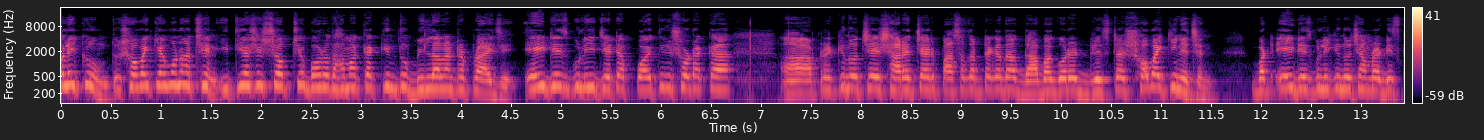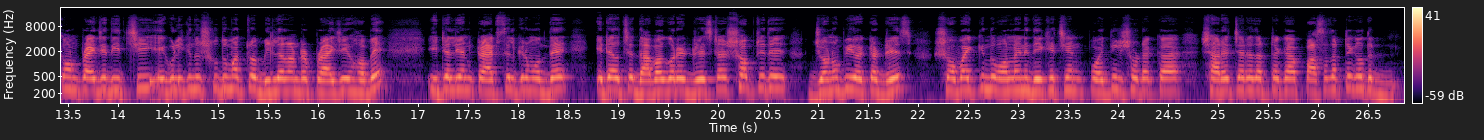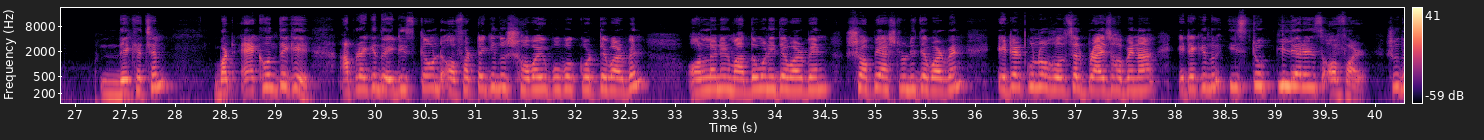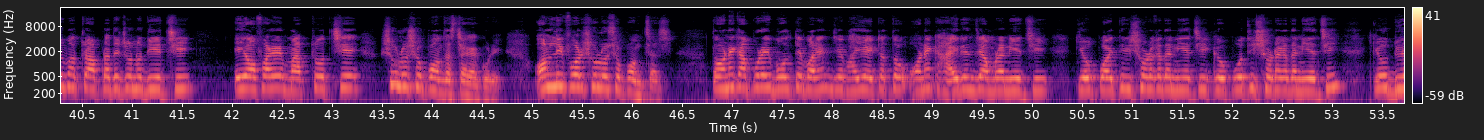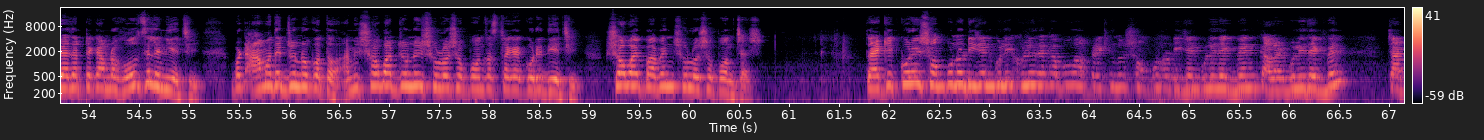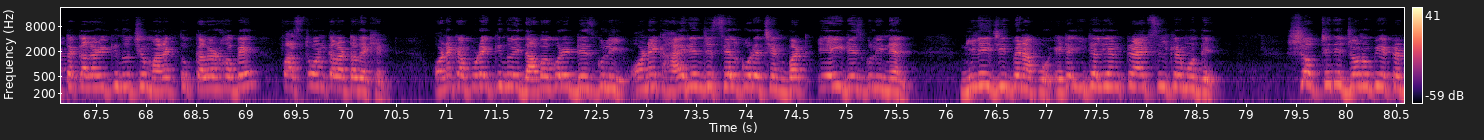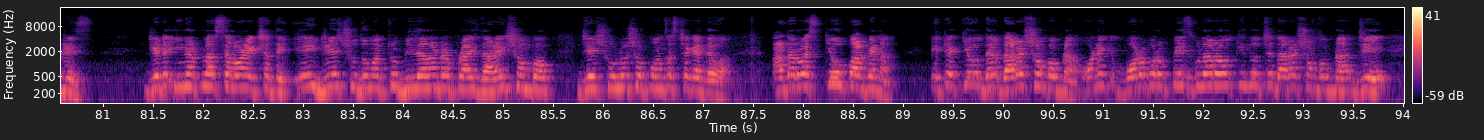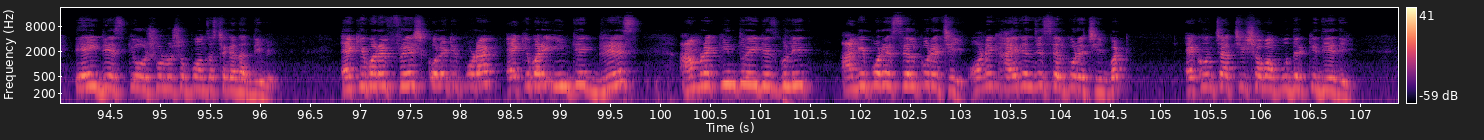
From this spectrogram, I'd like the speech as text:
আলাইকুম তো সবাই কেমন আছেন? ইতিহাসের সবচেয়ে বড় ধামাকা কিন্তু বিল্লাল এন্টারপ্রাইজে এই ড্রেসগুলি যেটা পঁয়ত্রিশশো টাকা আপনার কিন্তু হচ্ছে সাড়ে চার, পাঁচ হাজার টাকা দা দাবাগরের ড্রেসটা সবাই কিনেছেন। বাট এই ড্রেসগুলি কিন্তু হচ্ছে আমরা ডিসকাউন্ট প্রাইজে দিচ্ছি। এগুলি কিন্তু শুধুমাত্র বিল্লাল এন্টারপ্রাইজেই হবে। ইটালিয়ান ক্রাইপ সিল্কের মধ্যে এটা হচ্ছে দাবাগরের ড্রেসটা। সবচেয়ে জনপ্রিয় একটা ড্রেস। সবাই কিন্তু অনলাইনে দেখেছেন, পঁয়ত্রিশশো টাকা, সাড়ে চার হাজার টাকা, পাঁচ হাজার টাকাও তো দেখেছেন। বাট এখন থেকে আপনারা কিন্তু এই ডিসকাউন্ট অফারটা কিন্তু সবাই উপভোগ করতে পারবেন অনলাইনের মাধ্যমে নিতে পারবেন শপে আসলেও নিতে পারবেন। এটার কোনো হোলসেল প্রাইস হবে না, এটা কিন্তু স্টক ক্লিয়ারেন্স অফার শুধুমাত্র আপনাদের জন্য দিয়েছি, এই অফারের মাত্র হচ্ছে ষোলোশো পঞ্চাশ টাকা করে। অনলি ফর ষোলোশো পঞ্চাশ। তো অনেক আপুরাই বলতে পারেন যে, ভাইয়া, এটা তো অনেক হাই রেঞ্জে আমরা নিয়েছি। কেউ পঁয়ত্রিশশো টাকাতে নিয়েছি, কেউ পঁচিশশো টাকাতে নিয়েছি, কেউ দুই হাজার টাকা আমরা হোলসেলে নিয়েছি। বাট আমাদের জন্য কত? আমি সবার জন্যই ষোলোশো পঞ্চাশ টাকা করে দিয়েছি। সবাই পাবেন ষোলোশো পঞ্চাশ। তো এক এক করে সম্পূর্ণ ডিজাইনগুলি খুলে দেখাবো। আপনারা কিন্তু সম্পূর্ণ ডিজাইনগুলি দেখবেন, কালারগুলি দেখবেন। চারটা কালারে কিন্তু হচ্ছে মারাত্মক কালার হবে। ফার্স্ট ওয়ান কালারটা দেখেন। অনেক আপুরাই কিন্তু এই দাবা করে ড্রেসগুলি অনেক হাই রেঞ্জে সেল করেছেন বাট এই ড্রেসগুলি নেন। নিলেই জিতবেন আপু। এটা ইটালিয়ান ক্রাইপ সিল্কের মধ্যে। সবচেয়ে জনপ্রিয় একটা ড্রেস যেটা ইনার প্লাস সালোয়ার একসাথে। এই ড্রেস শুধুমাত্র বিলানাটার প্রাইস দ্বারাই সম্ভব, যে ষোলোশো পঞ্চাশ টাকায় দেওয়া। আদারওয়াইজ কেউ পারবে না। এটা কেউ দা- দ্বারা সম্ভব না। অনেক বড় বড় পেজগুলোরও কিন্তু হচ্ছে দ্বারা সম্ভব না যে এই ড্রেস কেউ ষোলোশো পঞ্চাশ টাকা তার দিবে। একেবারে ফ্রেশ কোয়ালিটির প্রোডাক্ট একেবারে ইনটেক ড্রেস আমরা কিন্তু এই ড্রেসগুলি আগে পরে সেল করেছি। অনেক হাই রেঞ্জে সেল করেছি বাট এখন চাচ্ছি সব আপুদেরকে দিয়ে দিই।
